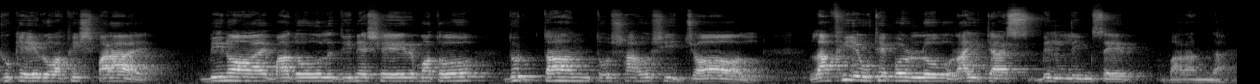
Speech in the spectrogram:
ঢুকে এলো অফিস পাড়ায়। বিনয়, বাদল, দীনেশের মতো দুর্দান্ত সাহসী জল লাফিয়ে উঠে পড়ল রাইটার্স বিল্ডিংসের বারান্দায়।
